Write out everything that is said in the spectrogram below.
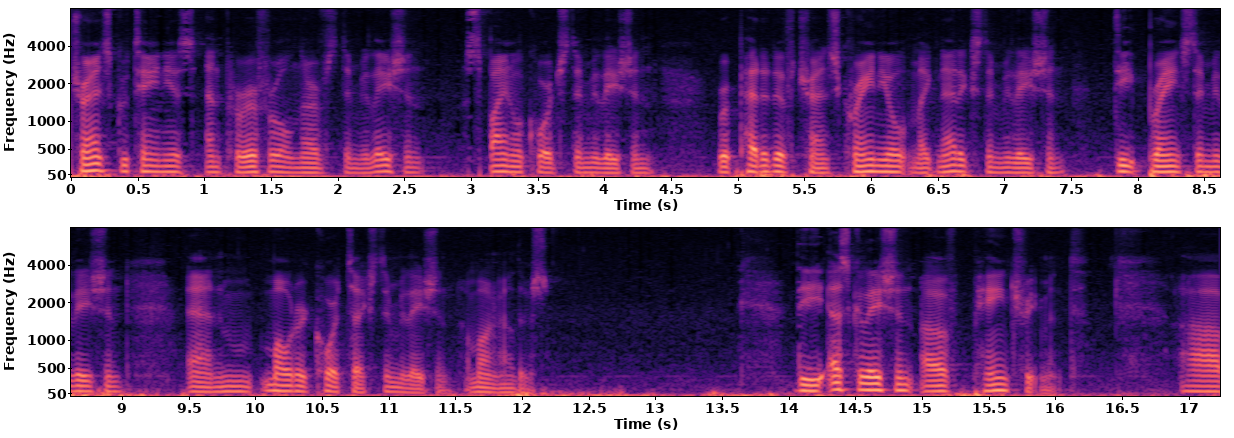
transcutaneous and peripheral nerve stimulation, spinal cord stimulation, repetitive transcranial magnetic stimulation, deep brain stimulation, and motor cortex stimulation, among others. The escalation of pain treatment. Uh,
